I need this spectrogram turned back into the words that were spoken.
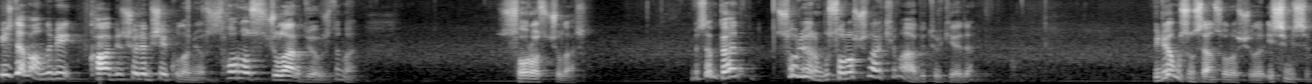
Biz devamlı bir kabir şöyle bir şey kullanıyoruz. Sorosçular diyoruz değil mi? Sorosçular. Mesela ben soruyorum bu Sorosçular kim abi Türkiye'de? Biliyor musun sen Sorosçuları isim isim?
